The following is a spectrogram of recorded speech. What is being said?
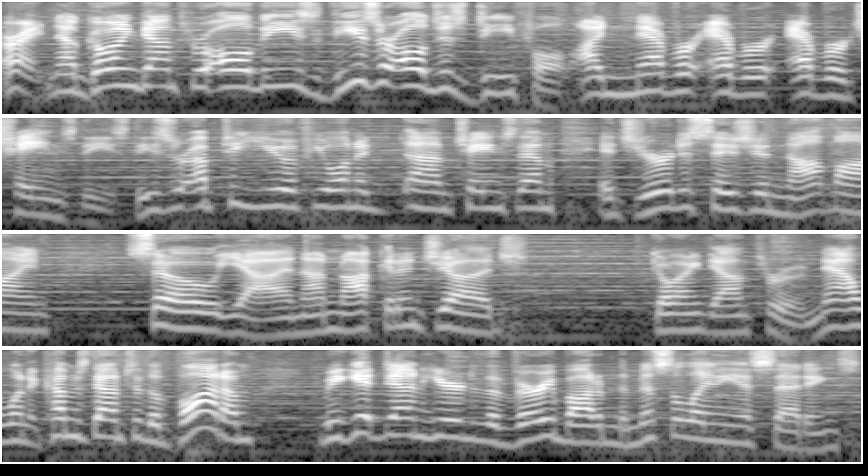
All right, now going down through all these, these are all just default. I never, ever, ever change these. These are up to you if you want to um, change them. It's your decision, not mine. So, yeah, and I'm not going to judge going down through. Now, when it comes down to the bottom, we get down here to the very bottom, the miscellaneous settings.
